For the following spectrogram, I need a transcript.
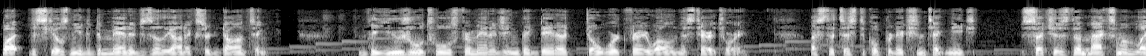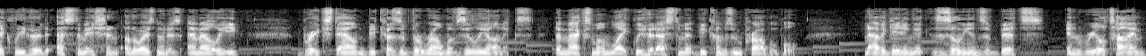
but the skills needed to manage zillionics are daunting. The usual tools for managing big data don't work very well in this territory. A statistical prediction technique, such as the maximum likelihood estimation, otherwise known as MLE, breaks down because of the mm-hmm. realm of zillionics. The maximum likelihood estimate becomes improbable. Navigating zillions of bits in real time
